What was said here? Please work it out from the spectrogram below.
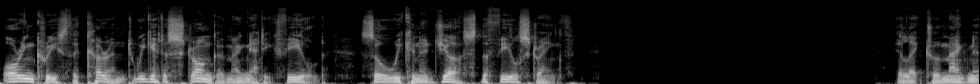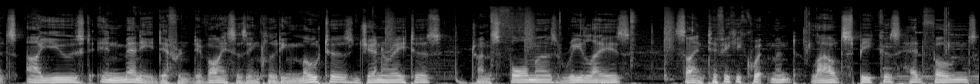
or increase the current, we get a stronger magnetic field, so we can adjust the field strength. Electromagnets are used in many different devices including motors, generators, transformers, relays, scientific equipment, loudspeakers, headphones,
